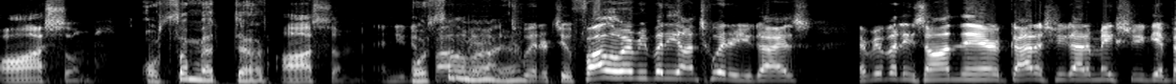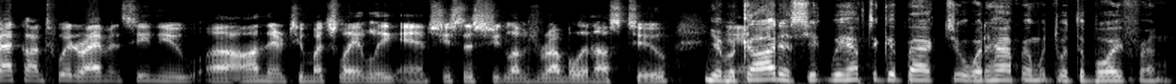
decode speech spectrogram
awesome. Awesome at that. Awesome. And you can Awesome, follow her on. Twitter too. Follow everybody on Twitter, you guys. Everybody's on there. Goddess, you got to make sure you get back on Twitter. I haven't seen you uh, on there too much lately. And she says she loves Rebel and us too. Yeah, but And- Goddess, we have to get back to what happened with, with the boyfriend.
